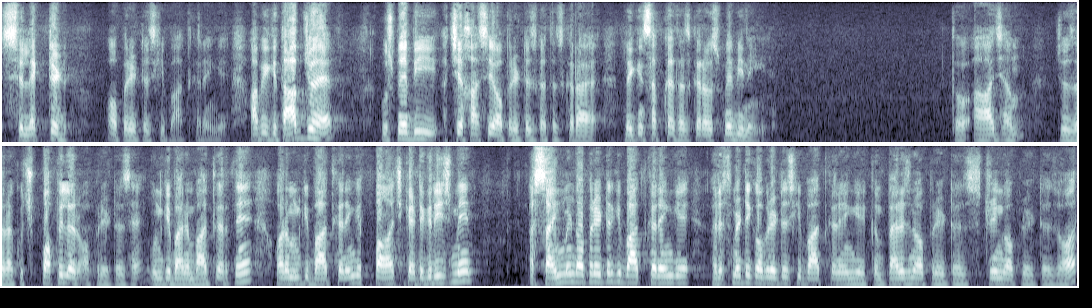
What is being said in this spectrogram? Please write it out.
سلیکٹڈ آپریٹرز کی بات کریں گے۔ آپ کی کتاب جو ہے، اس میں بھی اچھے خاصے آپریٹرز کا تذکرہ ہے، لیکن سب کا تذکرہ اس میں بھی نہیں ہے۔ تو آج ہم جو ذرا کچھ پاپولر آپریٹرز ہیں، ان کے بارے میں بات کرتے ہیں اور ہم ان کی بات کریں گے پانچ کیٹیگریز میں۔ اسائنمنٹ آپریٹر کی بات کریں گے ارتھمیٹک آپریٹرز کی بات کریں گے کمپیرزن آپریٹرز اسٹرنگ آپریٹرز اور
